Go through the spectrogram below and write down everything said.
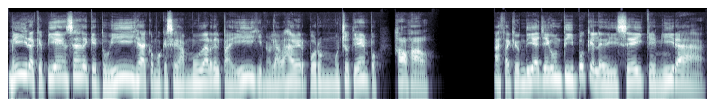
Mira, ¿qué piensas de que tu hija como que se va a mudar del país y no la vas a ver por mucho tiempo? How, how. Hasta que un día llega un tipo que le dice y que, mira,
